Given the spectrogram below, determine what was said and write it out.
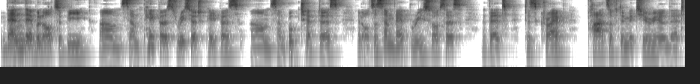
Then there will also be um, some papers, research papers, um, some book chapters, and also some web resources that describe parts of the material that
